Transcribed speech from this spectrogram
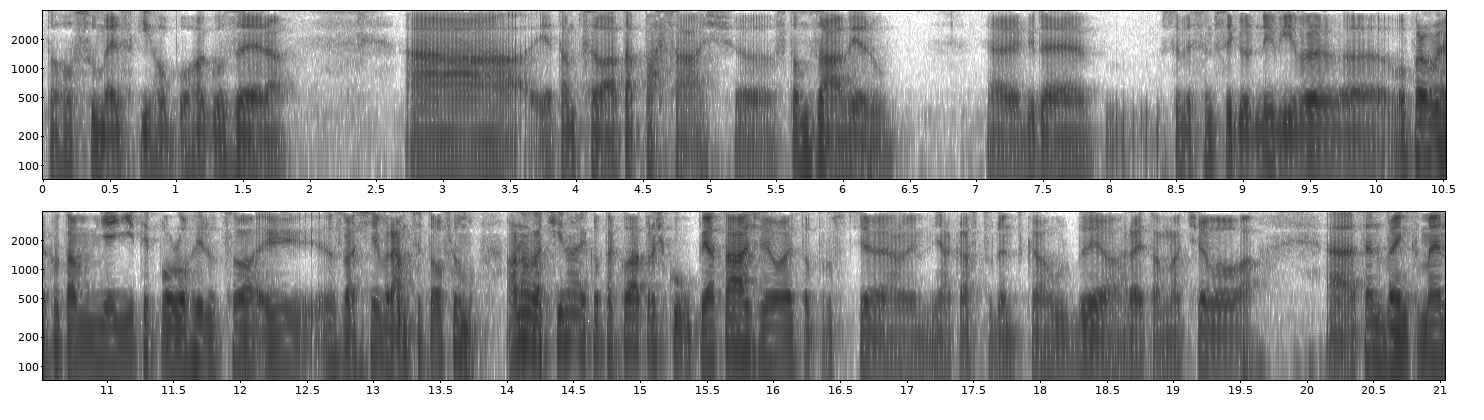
toho sumerského boha Gozéra a je tam celá ta pasáž eh, v tom závěru, eh, kde si myslím si Sigourney Weaver eh, opravdu jako tam mění ty polohy docela i značně v rámci toho filmu. Ano, začíná jako taková trošku upjatá, že jo, je to prostě, já nevím, nějaká studentka hudby a hraje tam na čelo a ten Venkman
